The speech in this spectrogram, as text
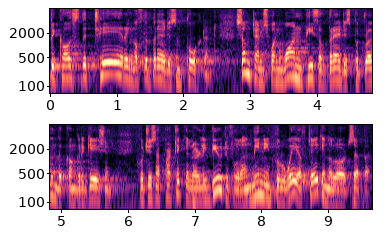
Because the tearing of the bread is important. Sometimes, when one piece of bread is put round the congregation, which is a particularly beautiful and meaningful way of taking the Lord's Supper,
